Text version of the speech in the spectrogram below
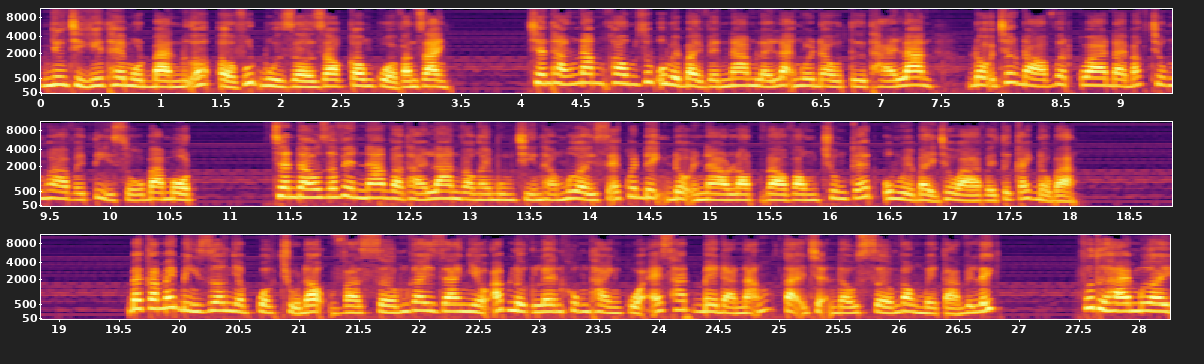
nhưng chỉ ghi thêm một bàn nữa ở phút bù giờ do công của Văn Danh. Chiến thắng 5-0 giúp U17 Việt Nam lấy lại ngôi đầu từ Thái Lan đội trước đó vượt qua Đài Bắc Trung Hoa với tỷ số 3-1. Trận đấu giữa Việt Nam và Thái Lan vào ngày 9 tháng 10 sẽ quyết định đội nào lọt vào vòng chung kết U17 châu Á với tư cách đầu bảng. BKMX Bình Dương nhập cuộc chủ động và sớm gây ra nhiều áp lực lên khung thành của SHB Đà Nẵng tại trận đấu sớm vòng 18 V-League. Phút thứ 20,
